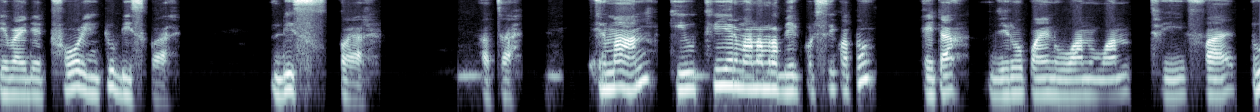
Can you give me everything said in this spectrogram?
divided four into D square D square আচ্ছা। এর মান কিউ থ্রি এর মান আমরা বের করছি কত? এটা zero point one one three five two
